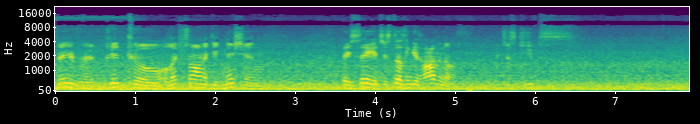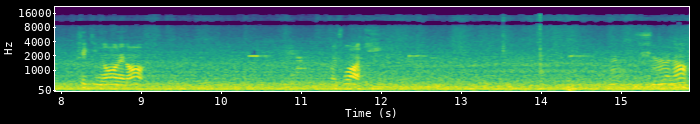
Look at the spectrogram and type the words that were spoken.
favorite Pitco electronic ignition, they say it just doesn't get hot enough. It just keeps kicking on and off. Let's watch. Sure enough.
